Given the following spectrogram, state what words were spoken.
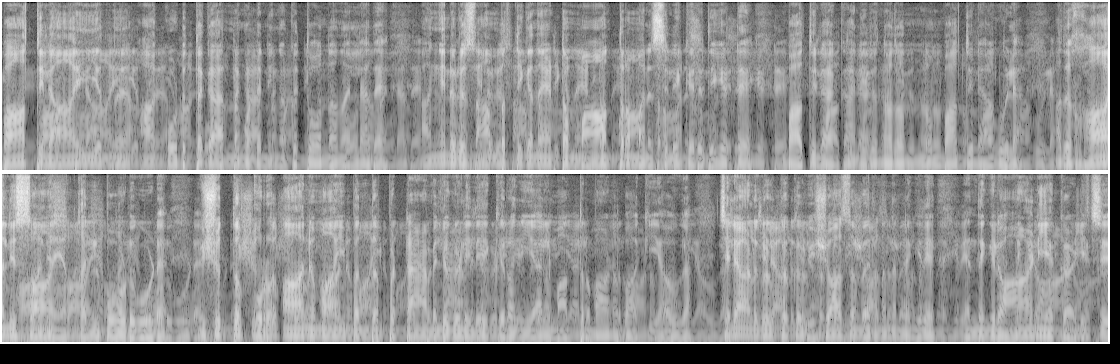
ബാത്തിലായി എന്ന് ആ കൊടുത്ത കാരണം കൊണ്ട് നിങ്ങൾക്ക് തോന്നുന്നല്ലാതെ അങ്ങനെ ഒരു സാമ്പത്തിക നേട്ടം മാത്രം മനസ്സിൽ കരുതിയിട്ട് ബാത്തിലാക്കാനിരുന്നതൊന്നും ബാത്തിലാകൂല. അത് ഹാലിസായ കൽബോടുകൂടെ വിശുദ്ധ ഖുർആാനുമായി ബന്ധപ്പെട്ട അമലുകളിലേക്ക് ഇറങ്ങിയാൽ മാത്രമാണ് ബാക്കിയാവുക. ചില ആളുകൾക്കൊക്കെ വിശ്വാസം വരണമെന്നുണ്ടെങ്കിൽ എന്തെങ്കിലും ആണിയൊക്കെ അടിച്ച്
